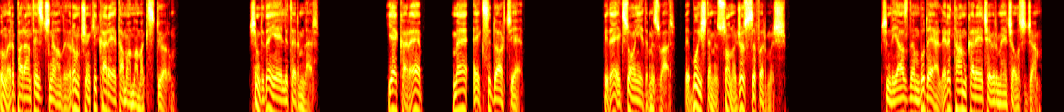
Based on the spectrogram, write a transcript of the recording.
Bunları parantez içine alıyorum çünkü kareye tamamlamak istiyorum. Şimdi de y'li terimler. y kare ve eksi 4y. Bir de eksi 17'miz var. Ve bu işlemin sonucu sıfırmış. Şimdi yazdığım bu değerleri tam kareye çevirmeye çalışacağım.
